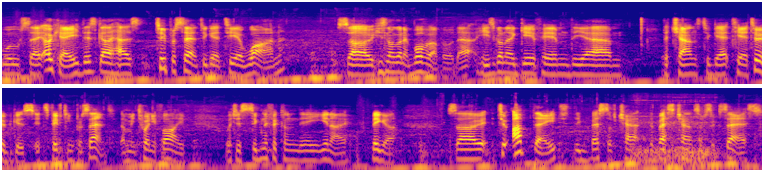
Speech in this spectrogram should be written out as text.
will say okay this guy has 2% to get tier 1 so he's not going to bother about that. He's going to give him the um, the chance to get tier 2 because it's 15%. I mean 25, which is significantly, you know, bigger. So to update the best of chat, the best chance of success,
